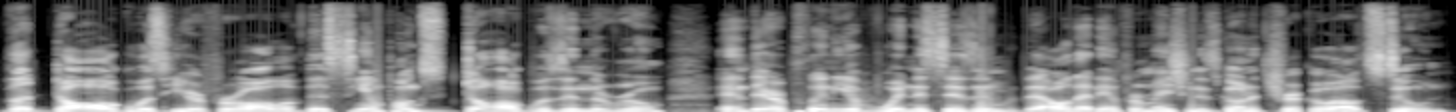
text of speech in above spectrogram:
The dog was here for all of this. CM Punk's dog was in the room. And there are plenty of witnesses, and all that information is going to trickle out soon.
